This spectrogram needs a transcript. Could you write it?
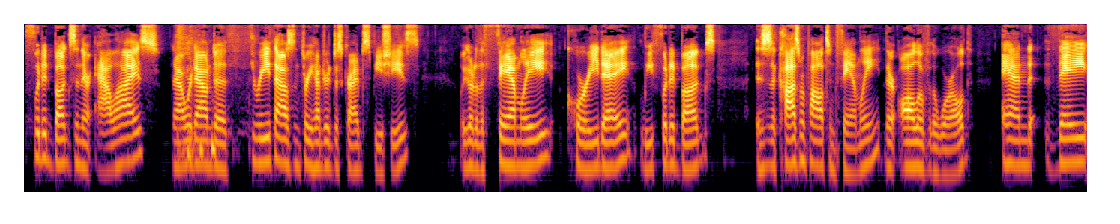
footed bugs and their allies. Now we're down to 3,300 described species. We go to the family Coreidae, leaf footed bugs. This is a cosmopolitan family. They're all over the world. And they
